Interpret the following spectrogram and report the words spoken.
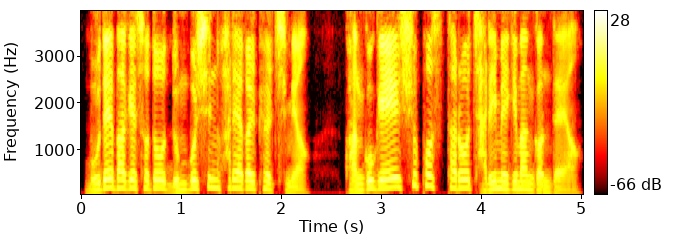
무대 밖에서도 눈부신 활약을 펼치며 광고계의 슈퍼스타로 자리매김한 건데요.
